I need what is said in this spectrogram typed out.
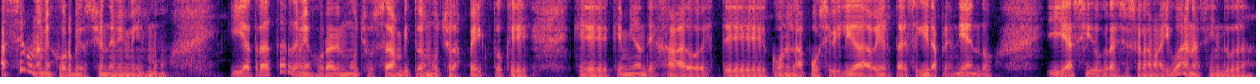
a ser una mejor versión de mí mismo y a tratar de mejorar en muchos ámbitos, en muchos aspectos que, que, que me han dejado este, con la posibilidad abierta de seguir aprendiendo. Y ha sido gracias a la marihuana, sin duda.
